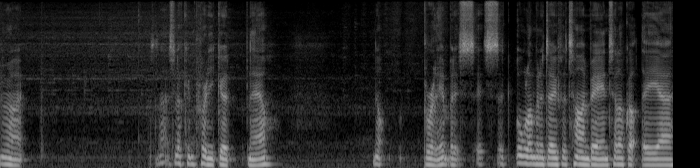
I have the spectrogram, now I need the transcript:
Right. So that's looking pretty good now. Not brilliant, but it's it's all I'm going to do for the time being until I've got the uh,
